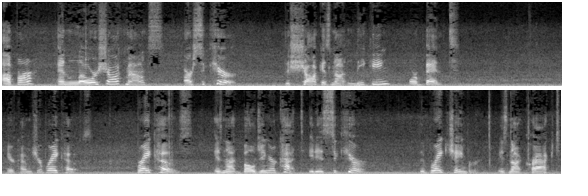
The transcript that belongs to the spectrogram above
upper and lower shock mounts are secure. The shock is not leaking or bent. Here comes your brake hose. Brake hose is not bulging or cut. It is secure. The brake chamber is not cracked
